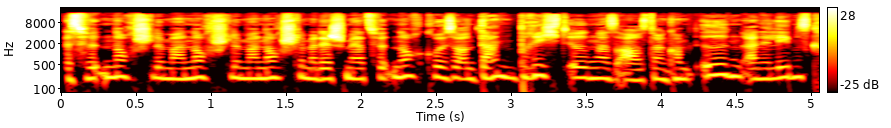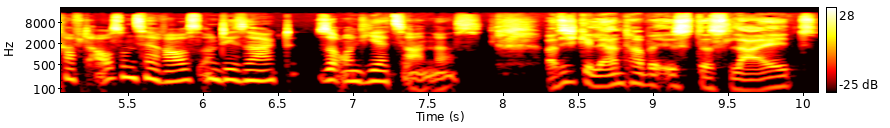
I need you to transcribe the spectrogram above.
es wird noch schlimmer, noch schlimmer, noch schlimmer, der Schmerz wird noch größer und dann bricht irgendwas aus. Dann kommt irgendeine Lebenskraft aus uns heraus und die sagt, so und jetzt anders. Was ich gelernt habe, ist, dass das Leid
